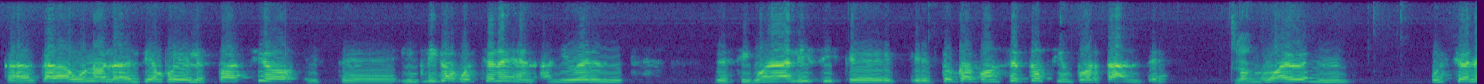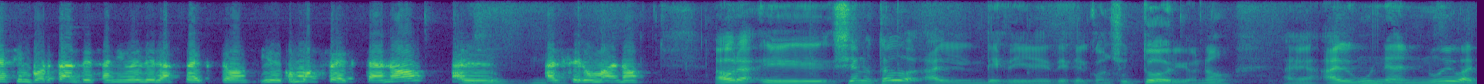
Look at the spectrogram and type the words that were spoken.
cada, uno, la del tiempo y el espacio, este, implica cuestiones a nivel de psicoanálisis que, toca conceptos importantes, conmueven cuestiones importantes a nivel del afecto y de cómo afecta ¿no? al, al ser humano. Ahora, eh, ¿se ha notado al, desde, desde el consultorio, ¿no? Eh, ¿Alguna nueva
